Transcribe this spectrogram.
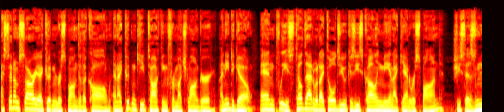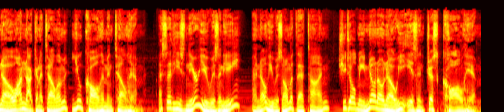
I said, I'm sorry I couldn't respond to the call, and I couldn't keep talking for much longer. I need to go. And please tell dad what I told you because he's calling me and I can't respond. She says, No, I'm not gonna tell him. You call him and tell him. I said, He's near you, isn't he? I know he was home at that time. She told me, no, no, no, he isn't, just call him.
